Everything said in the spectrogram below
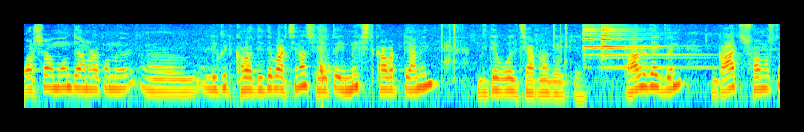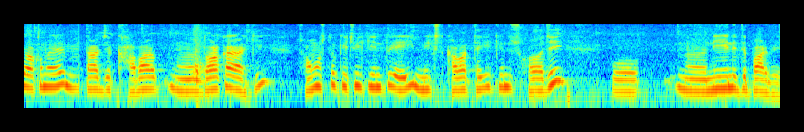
বর্ষার মধ্যে আমরা কোনো লিকুইড খাবার দিতে পারছি না, সেহেতু এই মিক্সড খাবারটি আমি দিতে বলছি আপনাদেরকে। তাহলে দেখবেন গাছ সমস্ত রকমের, তার যে খাবার দরকার আর কি, সমস্ত কিছুই কিন্তু এই মিক্সড খাবার থেকে কিন্তু সহজেই ও নিয়ে নিতে পারবে।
